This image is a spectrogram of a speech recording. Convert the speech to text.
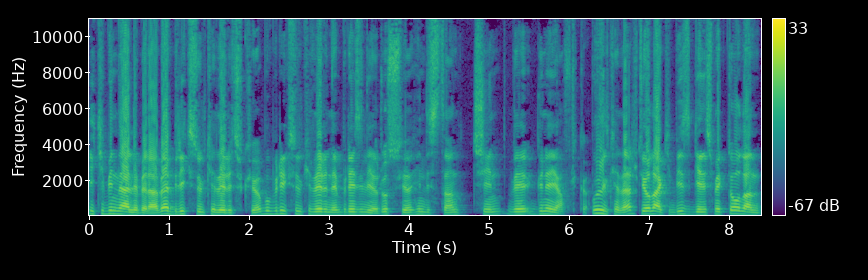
2000'lerle beraber BRICS ülkeleri çıkıyor. Bu BRICS ülkeleri ne? Brezilya, Rusya, Hindistan, Çin ve Güney Afrika. Bu ülkeler diyorlar ki biz gelişmekte olan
